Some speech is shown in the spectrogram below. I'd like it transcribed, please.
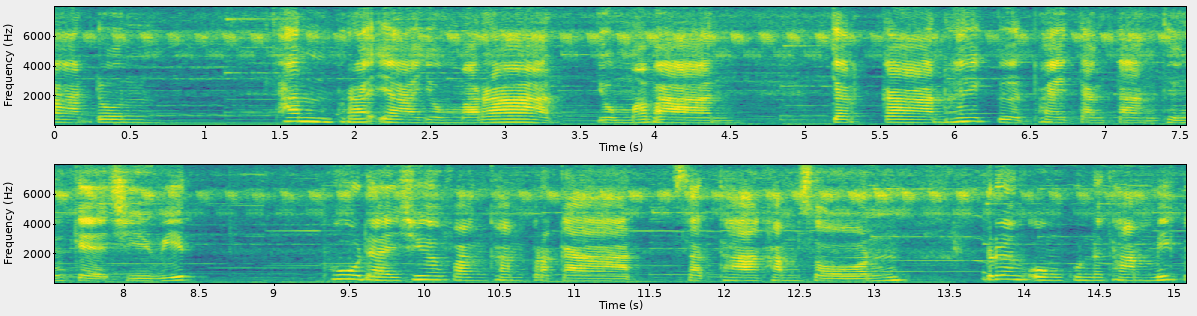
อาจโดนท่านพระยายมราช ยมบาล จัดการให้เกิดภัยต่างๆ ถึงแก่ชีวิต ผู้ใดเชื่อฟังคำประกาศศรัทธาคำสอน เรื่ององค์คุณธรรมมิก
